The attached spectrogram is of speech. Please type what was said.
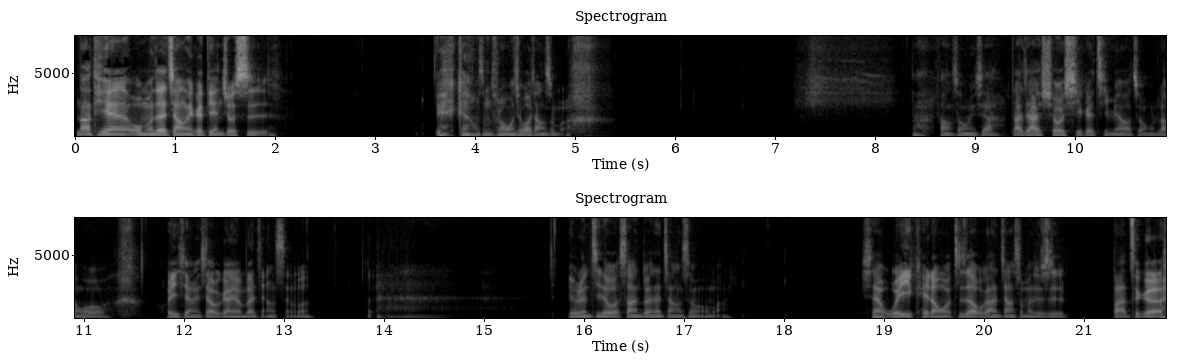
那天我们在讲的一个点就是。哎，干！我怎么突然忘记我要讲什么了？啊，放松一下，大家休息个几秒钟，让我 回想一下我刚刚有没有讲什么。有人记得我上一段在讲什么吗？现在唯一可以让我知道我刚刚讲什么，就是把这个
